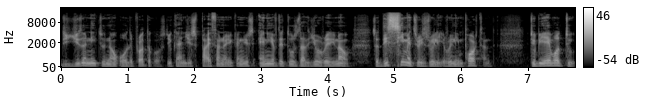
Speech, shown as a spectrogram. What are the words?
you don't need to know all the protocols. You can use Python or you can use any of the tools that you already know. So this symmetry is really, really important to be able to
